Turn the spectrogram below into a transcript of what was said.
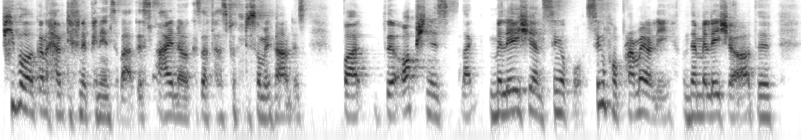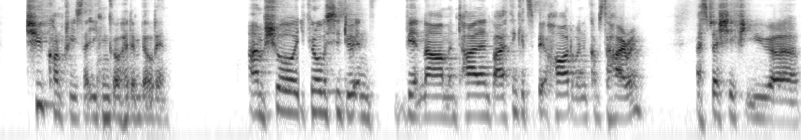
people are going to have different opinions about this. I know because I've spoken to so many founders. But the option is like Malaysia and Singapore. Singapore primarily, and then Malaysia are the two countries that you can go ahead and build in. I'm sure you can obviously do it in Vietnam and Thailand, but I think it's a bit hard when it comes to hiring, especially if you uh,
